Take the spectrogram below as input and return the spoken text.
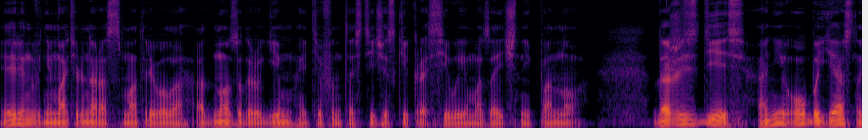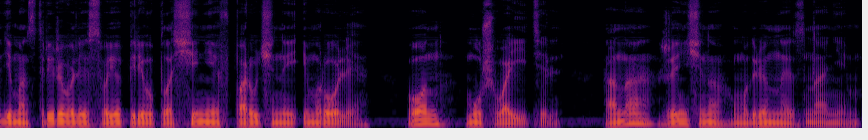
Эрин внимательно рассматривала одно за другим эти фантастически красивые мозаичные панно. Даже здесь они оба ясно демонстрировали свое перевоплощение в порученные им роли – он – муж-воитель. Она – женщина, умудренная знанием.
